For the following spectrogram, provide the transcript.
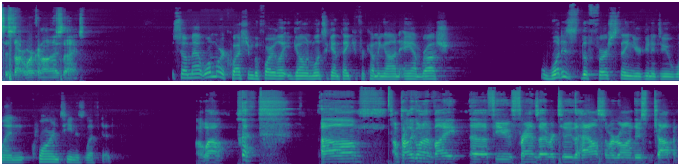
to start working on those things. So, Matt, one more question before I let you go. And once again, thank you for coming on AM Rush. What is the first thing you're going to do when quarantine is lifted? Oh, wow. um, I'm probably going to invite a few friends over to the house and we're going to do some chopping.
